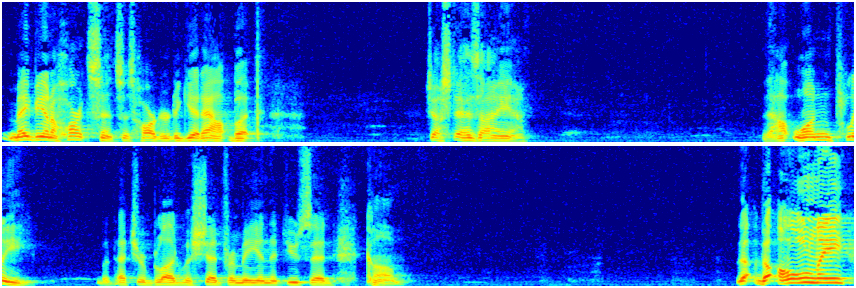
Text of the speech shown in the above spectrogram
maybe in a heart sense is harder to get out, but just as I am. That one plea, but that your blood was shed for me and that you said, Come. The, the only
